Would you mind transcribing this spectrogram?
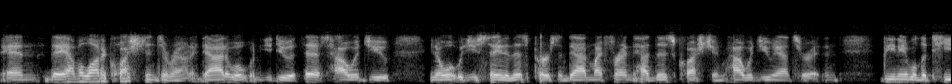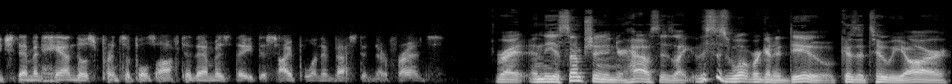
And they have a lot of questions around it. Dad, what would you do with this? How would you, you know, what would you say to this person? Dad, my friend had this question. How would you answer it? And being able to teach them and hand those principles off to them as they disciple and invest in their friends. Right. And the assumption in your house is like, this is what we're going to do because it's who we are.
